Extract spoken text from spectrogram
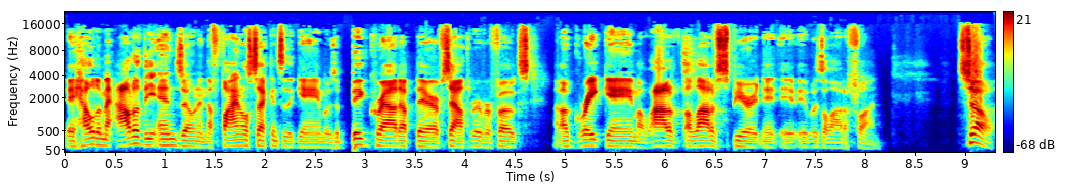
They held them out of the end zone in the final seconds of the game. It was a big crowd up there of South River folks. A great game, a lot of a lot of spirit. It, it, it was a lot of fun. So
